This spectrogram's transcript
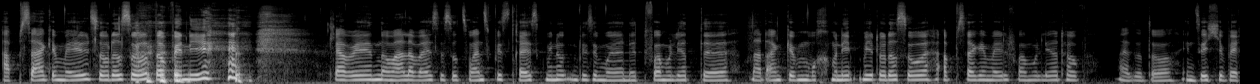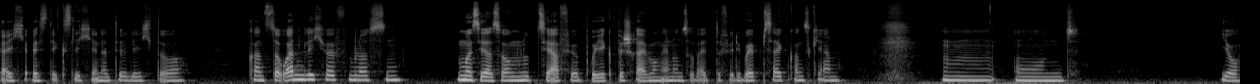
Absagemails oder so. Da bin ich glaube ich, normalerweise so 20 bis 30 Minuten, bis ich mal eine nicht formulierte Na danke, machen wir nicht mit oder so Absagemail formuliert habe. Also da in solche Bereiche als Textliche natürlich, da kannst du ordentlich helfen lassen. Muss auch sagen, nutze ich auch für Projektbeschreibungen und so weiter, für die Website ganz gern. Mm, und ja,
